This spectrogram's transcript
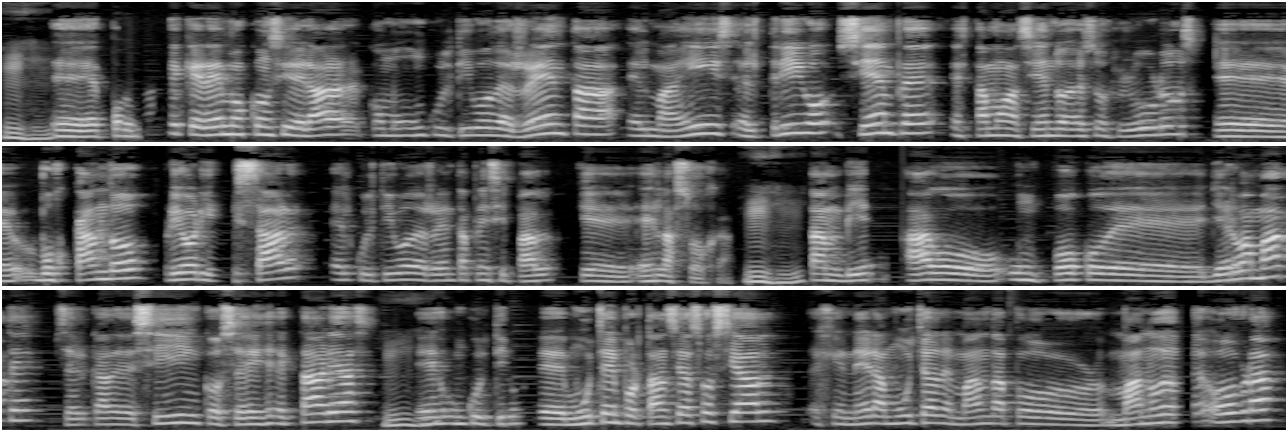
Eh, por más que queremos considerar como un cultivo de renta, el maíz, el trigo, siempre estamos haciendo esos rubros buscando priorizar el cultivo de renta principal que es la soja. También hago un poco de hierba mate, cerca de 5 o 6 hectáreas. Es un cultivo de mucha importancia social, genera mucha demanda por mano de obra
